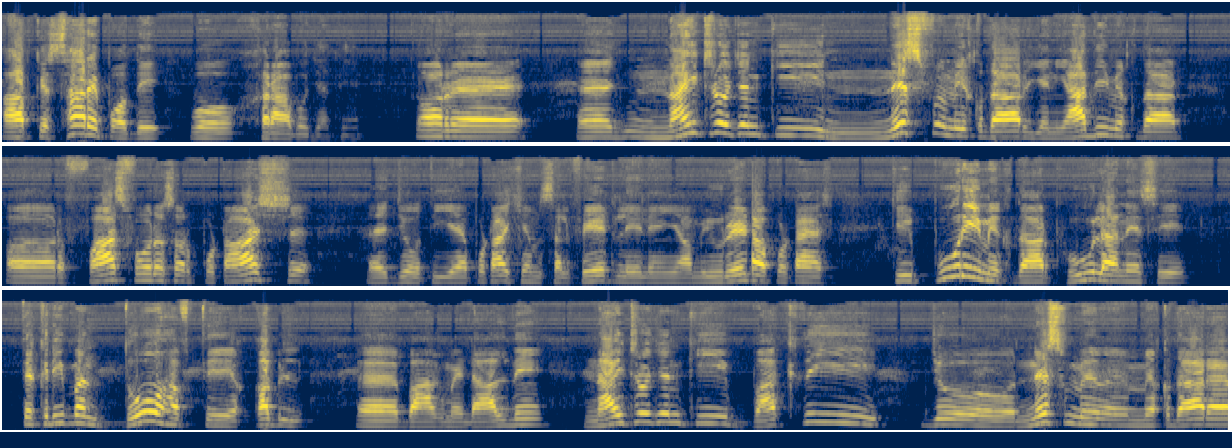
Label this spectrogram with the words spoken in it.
آپ کے سارے پودے وہ خراب ہو جاتے ہیں۔ اور نائٹروجن کی نصف مقدار یعنی آدھی مقدار اور فاسفورس اور پوٹاش جو ہوتی ہے، پوٹاشیم سلفیٹ لے لیں یا میوریٹ آف پوٹاش، کی پوری مقدار پھول آنے سے تقریباً دو ہفتے قبل باغ میں ڈال دیں۔ نائٹروجن کی باقی جو نصف مقدار ہے،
